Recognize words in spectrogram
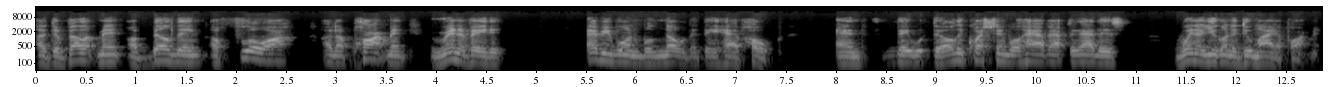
a development, a building, a floor, an apartment renovated, everyone will know that they have hope. And they the only question we'll have after that is, when are you going to do my apartment?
